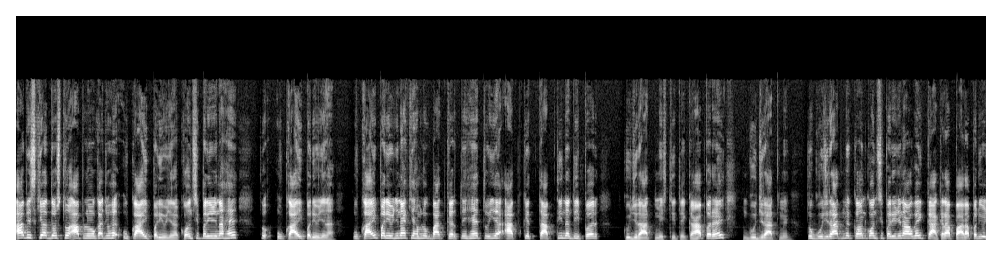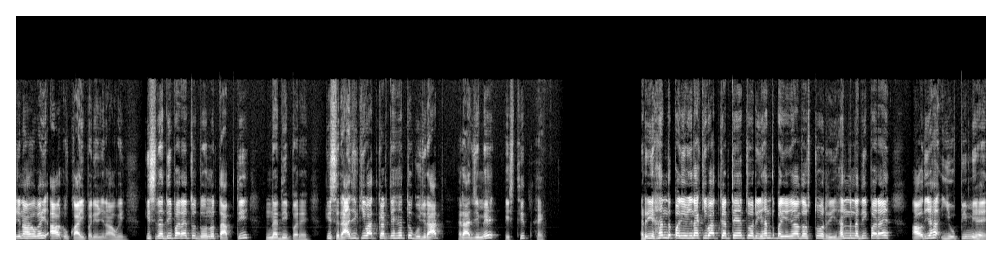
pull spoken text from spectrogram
अब इसके बाद दोस्तों आप लोगों का जो है उकाई परियोजना, कौन सी परियोजना है? तो उकाई परियोजना। उकाई परियोजना की हम लोग बात करते हैं तो यह आपके ताप्ती नदी पर गुजरात में स्थित है। कहाँ पर है? गुजरात में। तो गुजरात में कौन कौन सी परियोजना हो गई? काकरा पारा परियोजना हो गई और उकाई परियोजना हो गई। किस नदी पर है? तो दोनों ताप्ती नदी पर है। किस राज्य की बात करते हैं? तो गुजरात राज्य में स्थित है। रिहंद परियोजना की बात करते हैं तो रिहंद परियोजना दोस्तों, रिहंद नदी पर है और यह यूपी में है।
